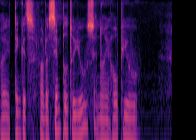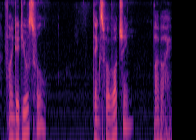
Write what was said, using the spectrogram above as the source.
I think it's rather simple to use and I hope you find it useful. Thanks for watching. Bye bye.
